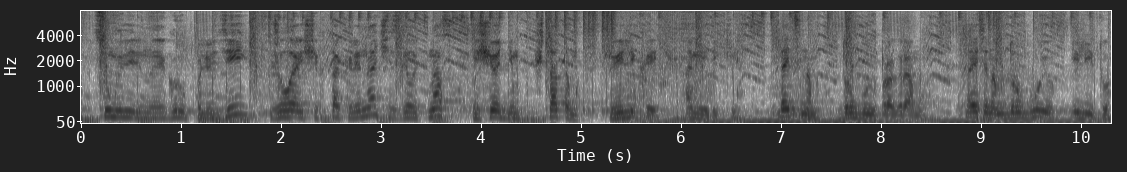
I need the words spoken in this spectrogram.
– самоуверенная группа людей, желающих так или иначе сделать нас еще одним штатом Великой Америки. Дайте нам другую программу, дайте нам другую элиту.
